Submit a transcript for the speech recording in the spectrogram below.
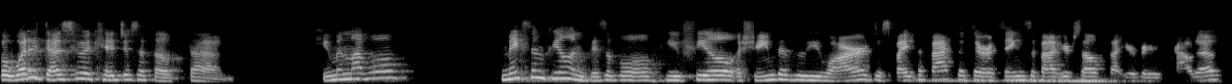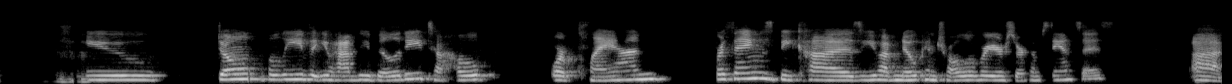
But what it does to a kid just at the, the human level makes them feel invisible. You feel ashamed of who you are, despite the fact that there are things about yourself that you're very proud of. Mm-hmm. You don't believe that you have the ability to hope or plan for things because you have no control over your circumstances. Uh,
